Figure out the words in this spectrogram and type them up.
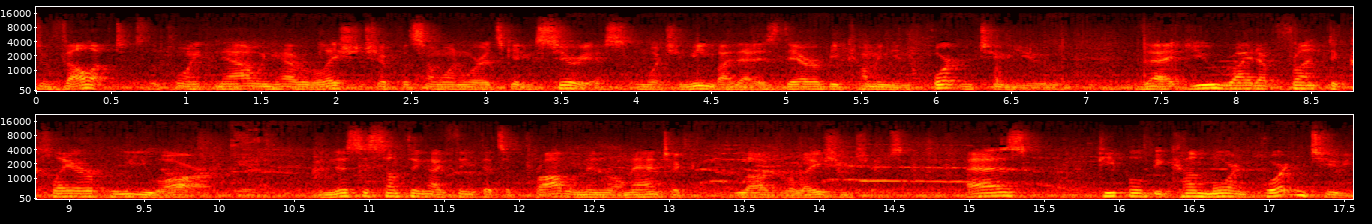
developed to the point now when you have a relationship with someone where it's getting serious, and what you mean by that is they're becoming important to you, that you right up front declare who you are. And this is something I think that's a problem in romantic love relationships. As people become more important to you,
